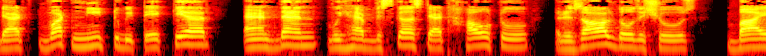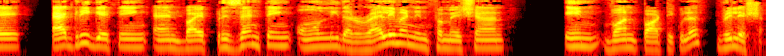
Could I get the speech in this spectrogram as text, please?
that what need to be take care and then we have discussed that how to resolve those issues by aggregating and by presenting only the relevant information in one particular relation.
